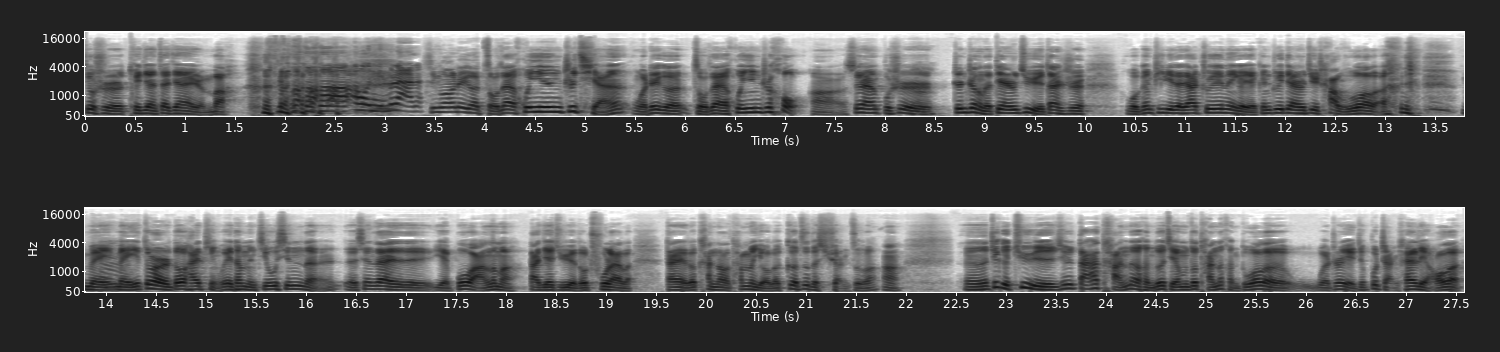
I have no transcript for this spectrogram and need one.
就是推荐《再见爱人》吧。哦，你们俩的星光这个走在婚姻之前，我这个走在婚姻之后啊，虽然不是真正的电视剧，但是我跟霹雳在家追那个也跟追电视剧差不多了，每嗯每一对儿都还挺为他们揪心的。呃，现在也播完了嘛，大结局也都出来了，大家也都看到他们有了各自的选择啊。嗯、这个剧就是大家谈的很多节目都谈的很多了，我这儿也就不展开聊了。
